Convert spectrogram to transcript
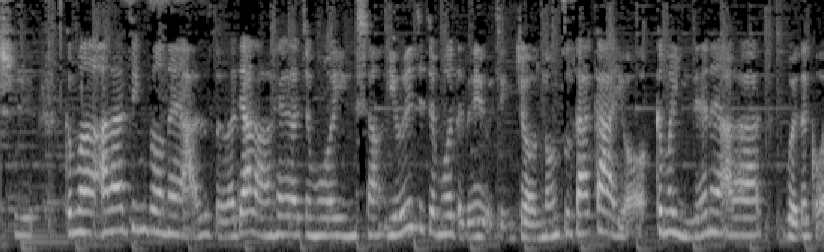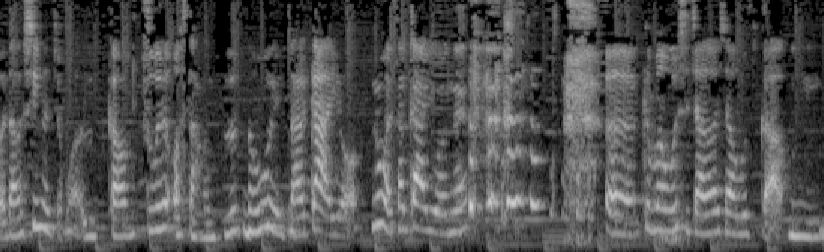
是北美分隔五大湖区。那么阿拉今朝呢，也是受了点上海的节目的影响，有一期节目特别有劲，叫“侬做啥加油”。那么现在呢，阿拉会得搞一档新的节目，是讲作为学生子，侬为啥加油？侬为啥加油呢？呃，那么我先介绍一下我自家，嗯，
